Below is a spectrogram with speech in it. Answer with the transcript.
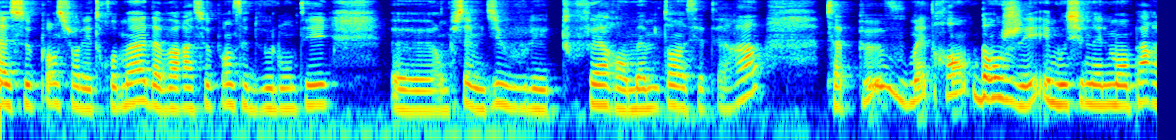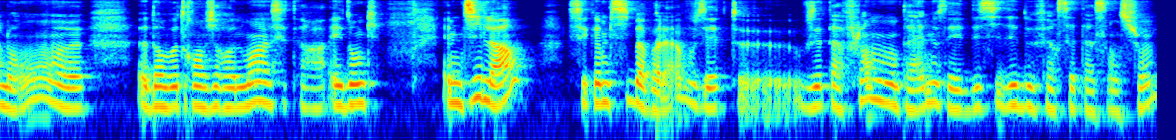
à ce point sur les traumas, d'avoir à ce point cette volonté. Euh, en plus, elle me dit, vous voulez tout faire en même temps, etc. Ça peut vous mettre en danger, émotionnellement parlant, euh, dans votre environnement, etc. Et donc, elle me dit là, c'est comme si, bah voilà, vous êtes, euh, vous êtes à flanc de montagne, vous avez décidé de faire cette ascension.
